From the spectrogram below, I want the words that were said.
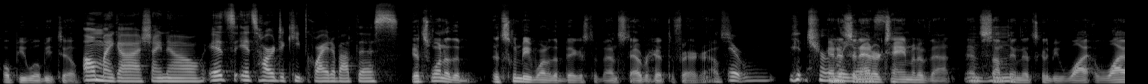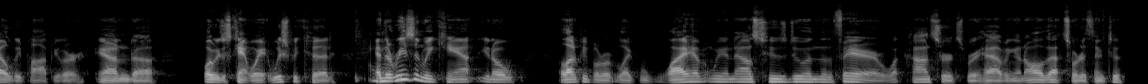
hope you will be too. Oh my gosh, I know. It's it's hard to keep quiet about this. It's one of the. It's going to be one of the biggest events to ever hit the fairgrounds, It it truly and it's an is. entertainment event and Mm-hmm. something that's going to be wi- wildly popular. And uh, boy, we just can't wait. Wish we could. And the reason we can't, you know, a lot of people are like, "Why haven't we announced who's doing the fair, what concerts we're having, and all that sort of thing too?"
